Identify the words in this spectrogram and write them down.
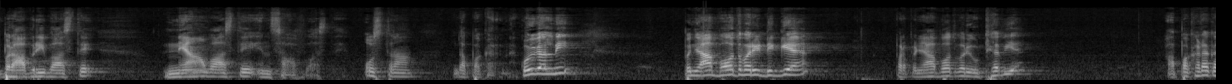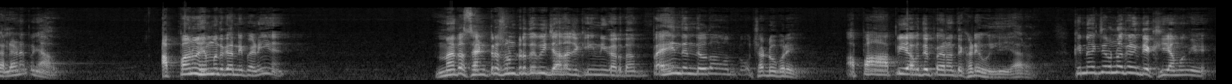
ਬਰਾਬਰੀ ਵਾਸਤੇ, ਨਿਆਂ ਵਾਸਤੇ, ਇਨਸਾਫ ਵਾਸਤੇ। ਉਸ ਤਰ੍ਹਾਂ ਦਾ ਆਪਾਂ ਕਰਨਾ ਕੋਈ ਗੱਲ ਨਹੀਂ, ਪੰਜਾਬ ਬਹੁਤ ਵਾਰੀ ਡਿੱਗਿਆ ਪਰ ਪੰਜਾਬ ਬਹੁਤ ਵਾਰੀ ਉੱਠਿਆ ਵੀ ਹੈ। ਆਪਾਂ ਖੜਾ ਕਰ ਲੈਣਾ ਪੰਜਾਬ। ਆਪਾਂ ਨੂੰ ਹਿੰਮਤ ਕਰਨੀ ਪੈਣੀ ਹੈ। ਮੈਂ ਤਾਂ ਸੈਂਟਰ ਸੁੰਟਰ ਤੇ ਵੀ ਜ਼ਿਆਦਾ ਯਕੀਨ ਨਹੀਂ ਕਰਦਾ। ਪੈਸੇ ਨਹੀਂ ਦਿੰਦੇ ਉਹਦਾ ਉਹ ਛੱਡੋ ਪਰੇ ਆਪਾਂ ਆਪ ਹੀ ਆਪਦੇ ਪੈਰਾਂ ਤੇ ਖੜੇ ਹੋਈਏ ਯਾਰ। ਕਿੰਨਾ ਚਿਰ ਉਹਨਾਂ ਕਣੀ ਦੇਖੀ ਜਾਵਾਂਗੇ?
